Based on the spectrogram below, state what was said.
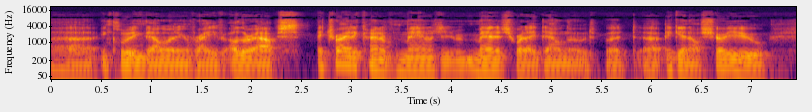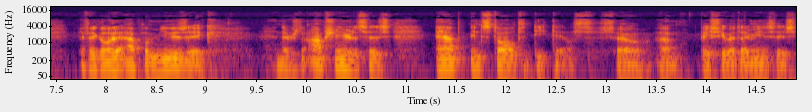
uh, including downloading a variety of other apps, I try to kind of manage manage what I download. But uh, again, I'll show you if I go to Apple Music, and there's an option here that says app installed details. So um, basically what that means is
